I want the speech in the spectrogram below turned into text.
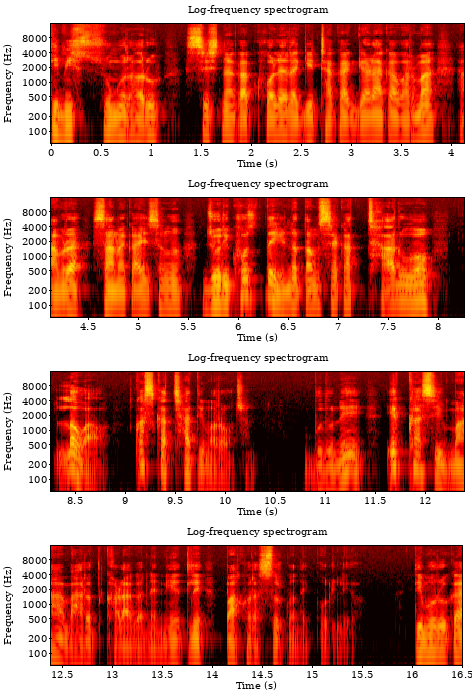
तिमी सुँगुरहरू सिस्नाका खोलेर गिट्ठाका गेडाका भरमा हाम्रा सानाकाईसँग जोरी खोज्दै हिँड्न तम्सेका छारु हो। लौ आओ कसका छातीमा रहन्छन् बुदुने एक्कासी महाभारत खडा गर्ने नियतले पाखुरा सुर्कुँदै कुर्लियो। तिमुरुका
